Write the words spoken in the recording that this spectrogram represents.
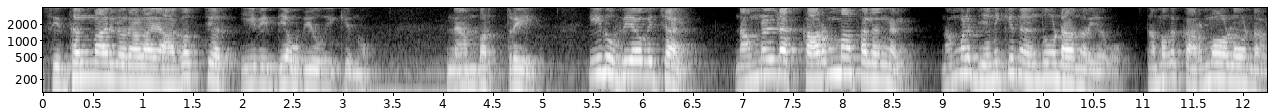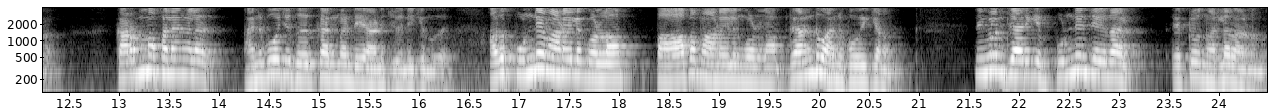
സിദ്ധന്മാരിൽ ഒരാളായ അഗസ്ത്യർ ഈ വിദ്യ ഉപയോഗിക്കുന്നു. നമ്പർ ത്രീ ഇത് ഉപയോഗിച്ചാൽ നമ്മളുടെ കർമ്മഫലങ്ങൾ നമ്മൾ ജനിക്കുന്നത് എന്തുകൊണ്ടാണെന്നറിയാമോ നമുക്ക് കർമ്മം ഉള്ളതുകൊണ്ടാണ് കർമ്മഫലങ്ങൾ അനുഭവിച്ച് തീർക്കാൻ വേണ്ടിയാണ് ജനിക്കുന്നത്. അത് പുണ്യമാണേലും കൊള്ളാം പാപമാണേലും കൊള്ളാം രണ്ടും അനുഭവിക്കണം. നിങ്ങൾ വിചാരിക്കും പുണ്യം ചെയ്താൽ ഏറ്റവും നല്ലതാണെന്ന്.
